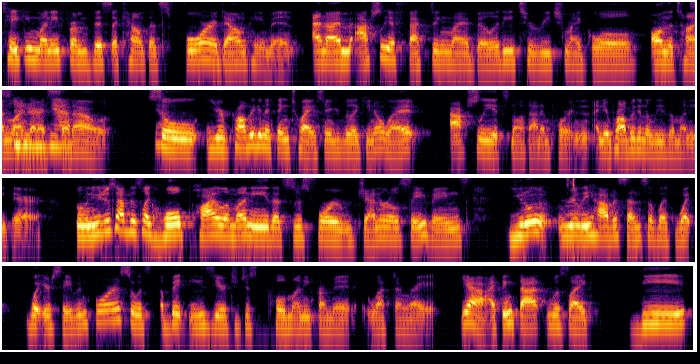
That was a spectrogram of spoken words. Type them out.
taking money from this account that's for a down payment and I'm actually affecting my ability to reach my goal on the timeline Sooner, that I yeah. set out. So yeah. you're probably going to think twice and you're going to be like, you know what? Actually, it's not that important. And you're probably going to leave the money there. But when you just have this like whole pile of money that's just for general savings, you don't really have a sense of like what what you're saving for. So it's a bit easier to just pull money from it left and right. Yeah, I think that was like the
